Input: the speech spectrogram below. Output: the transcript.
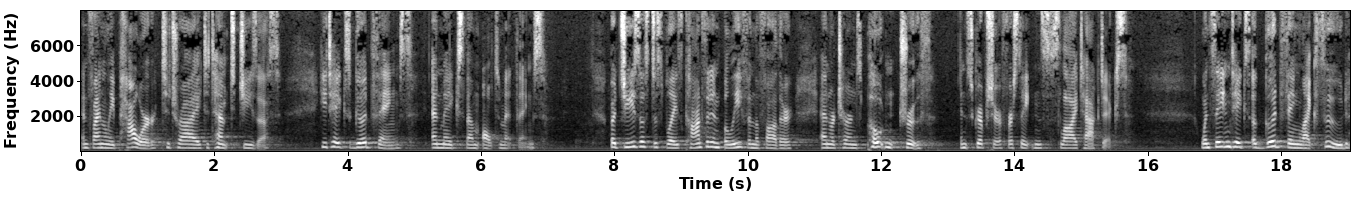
and finally power to try to tempt Jesus. He takes good things and makes them ultimate things. But Jesus displays confident belief in the Father and returns potent truth in Scripture for Satan's sly tactics. When Satan takes a good thing like food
